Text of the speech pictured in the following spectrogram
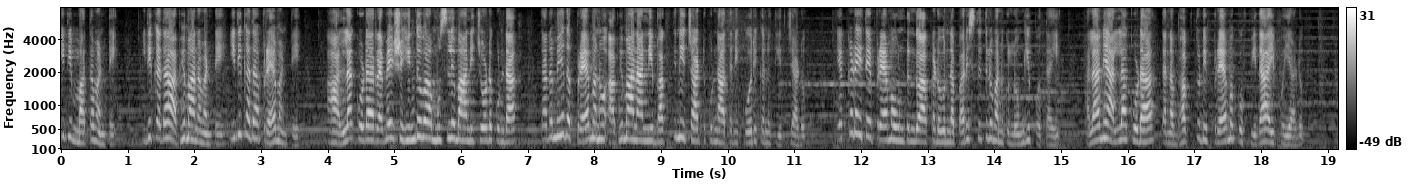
ఇది మతం అంటే ఇది కదా అభిమానం అంటే ఇది కదా ప్రేమంటే ఆ అల్లా కూడా రమేష్ హిందువా ముస్లిమా అని చూడకుండా తన మీద ప్రేమను అభిమానాన్ని భక్తిని చాటుకున్న అతని కోరికను తీర్చాడు. ఎక్కడైతే ప్రేమ ఉంటుందో అక్కడ ఉన్న పరిస్థితులు మనకు లొంగిపోతాయి. అలానే అల్లా కూడా తన భక్తుడి ప్రేమకు ఫిదా అయిపోయాడు.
